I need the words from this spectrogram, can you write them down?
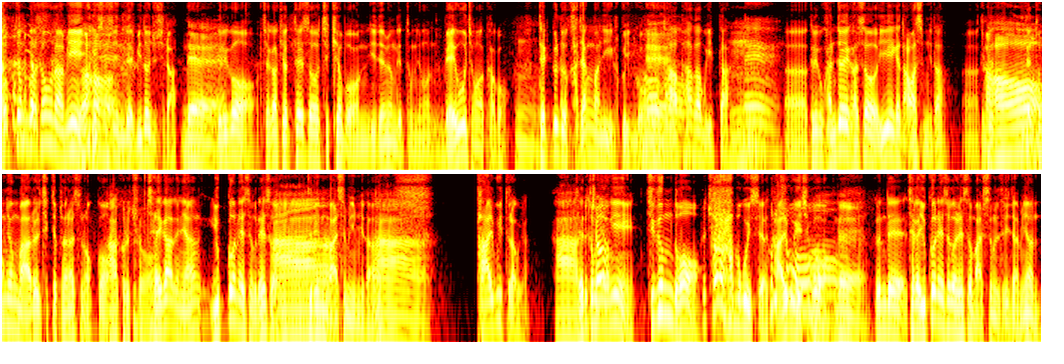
걱정과 서운함이 있을 수 있는데 믿어주시라. 네. 그리고 제가 곁에서 지켜본 이재명 대통령은 매우 정확하고 음. 댓글도 가장 많이 읽고 있고 네. 다 파악하고 있다. 음. 네. 어, 그리고 관저에 가서 이 얘기가 나왔습니다. 어, 근데 아. 대통령 말을 직접 전할 수는 없고 아 그렇죠. 제가 그냥 유권 해석을 해서 아. 드리는 말씀입니다. 아, 다 알고 있더라고요. 아 대통령이 지금도 그쵸? 다 보고 있어요. 그렇죠. 다 알고 계시고. 그렇죠. 네. 그런데 제가 유권 해석을 해서 말씀을 드리자면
